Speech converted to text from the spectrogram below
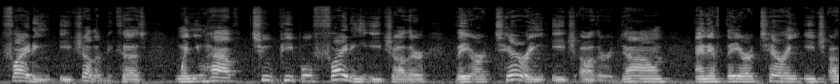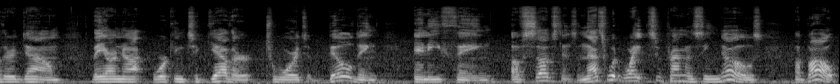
fighting each other because when you have two people fighting each other, they are tearing each other down. And if they are tearing each other down, they are not working together towards building anything of substance. And that's what white supremacy knows about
